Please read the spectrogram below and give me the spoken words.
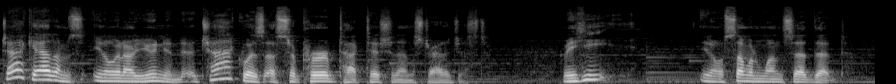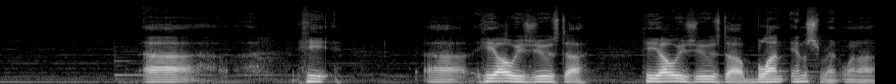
Jack Adams, you know, in our union, uh, Jack was a superb tactician and a strategist. I mean, he, you know, someone once said that uh, he, uh, he always used a, he always used a blunt instrument when a,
